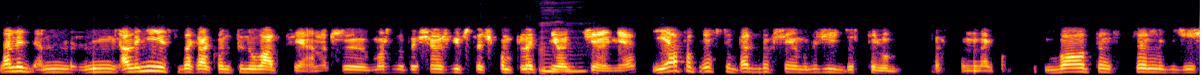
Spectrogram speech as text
no ale, mm, ale nie jest to taka kontynuacja. Znaczy, można te książki czytać kompletnie mm. oddzielnie. Ja po prostu bardzo chciałem wrócić do stylu bezcennego, bo ten styl gdzieś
